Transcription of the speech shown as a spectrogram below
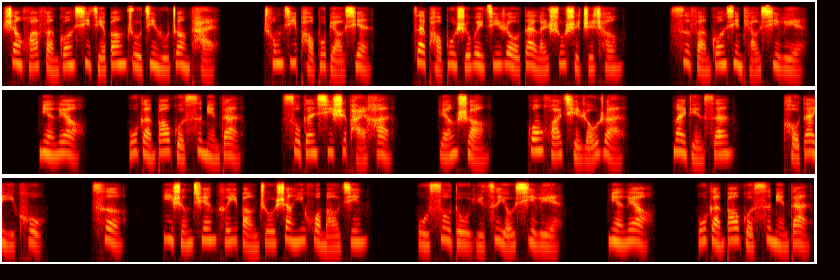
上滑反光细节帮助进入状态。冲击跑步表现，在跑步时为肌肉带来舒适支撑。四反光线条系列面料，无感包裹四面弹，速干吸湿排汗，凉爽光滑且柔软。卖点三，口袋一裤，侧一绳圈可以绑住上衣或毛巾。五速度与自由系列面料，无感包裹四面弹，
